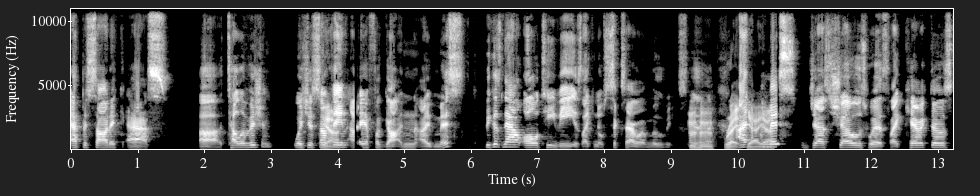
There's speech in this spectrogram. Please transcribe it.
episodic ass uh, television, which is Yeah. something I have forgotten I missed because now all TV is like you know six hour movies. Mhm. Right? I, yeah, I yeah. miss just shows where it's like characters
